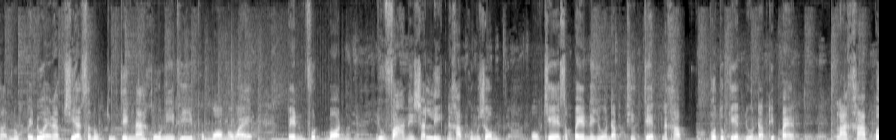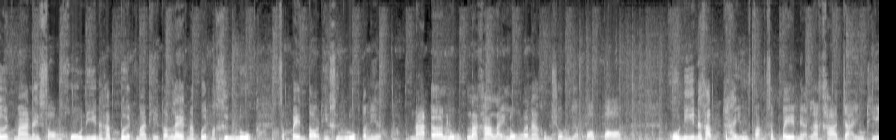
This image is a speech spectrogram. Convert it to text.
สนุกไปด้วยนะครับ เชียร์สนุกจริง ๆ นะ คู่นี้ที่ผมมองเอาไว้ เป็นฟุตบอลยูฟ่าเนชั่นลีกนะครับ คุณผู้ชม โอเค สเปนเนี่ยอยู่อันดับที่ 7 นะครับ โปรตุเกสอยู่อันดับที่ 8 ราคาเปิดมาใน 2 คู่นี้นะครับ เปิดมาที่ตอนแรกนะ เปิดมาครึ่งลูก สเปนต่อที่ครึ่งลูกตอนนี้ นะเออลงราคาไหลลงแล้วนะคุณผู้ชมเหลือปอปอคู่นี้นะครับ ถ้าอยู่ฝั่งสเปนเนี่ยราคาจ่ายอยู่ที่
